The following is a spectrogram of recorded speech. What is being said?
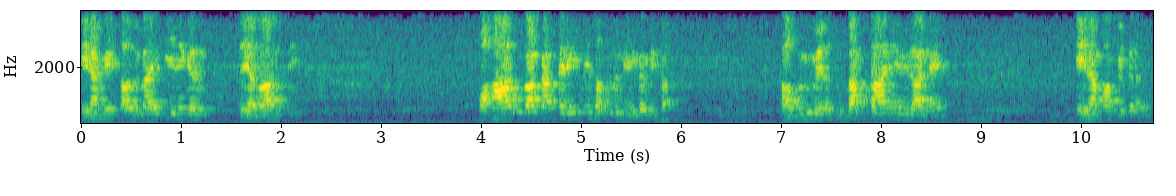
එහෙනම් මේ සතුටයි කියන එක යථාර්ථය. මහා දුකක් අත්හැරීමේ සතුට මේක නිසා. සතුට වෙන දුකක් ස්ථානය විලා නැහැ. එහෙනම් මම මෙතන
